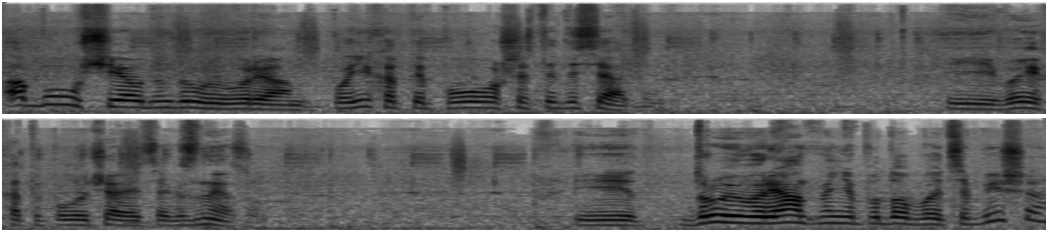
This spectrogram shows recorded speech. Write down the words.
А був ще один другий варіант поїхати по 60 і виїхати, виходить, як знизу. І другий варіант мені подобається більше,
